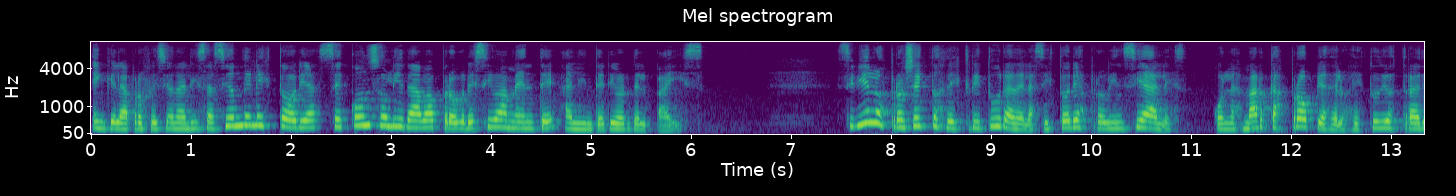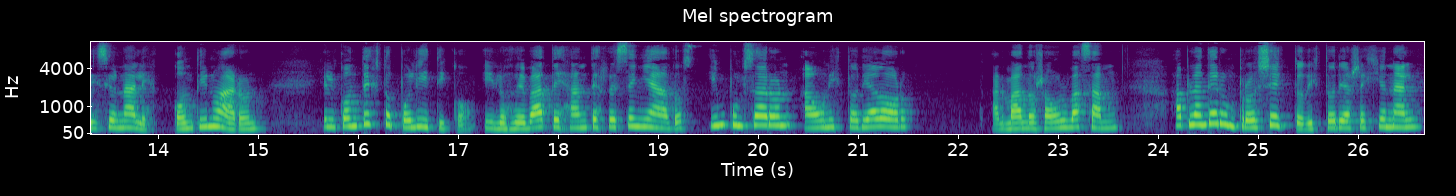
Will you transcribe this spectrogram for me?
en que la profesionalización de la historia se consolidaba progresivamente al interior del país. Si bien los proyectos de escritura de las historias provinciales con las marcas propias de los estudios tradicionales continuaron, el contexto político y los debates antes reseñados impulsaron a un historiador, Armando Raúl Bazán, a plantear un proyecto de historia regional,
